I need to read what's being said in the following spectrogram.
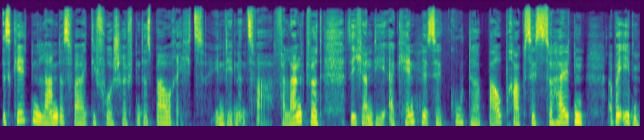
Es gelten landesweit die Vorschriften des Baurechts, in denen zwar verlangt wird, sich an die Erkenntnisse guter Baupraxis zu halten, aber eben,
